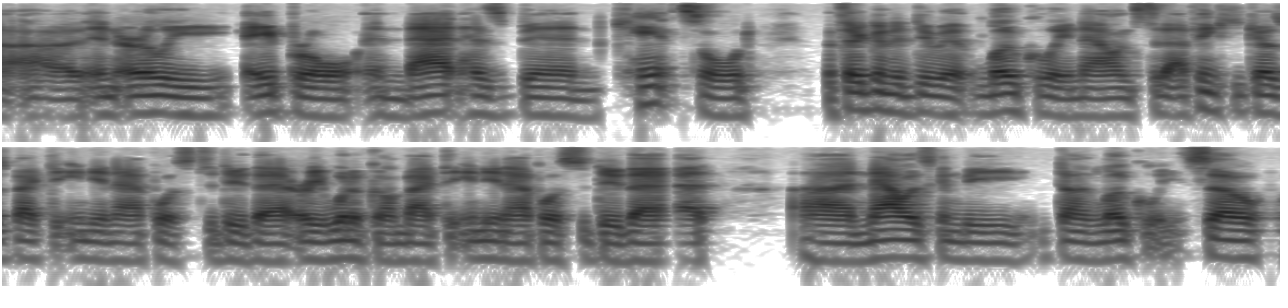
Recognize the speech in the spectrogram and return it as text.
uh, in early April, and that has been canceled. But they're going to do it locally now instead. I think he goes back to Indianapolis to do that, or he would have gone back to Indianapolis to do that. Uh, now it's going to be done locally. So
